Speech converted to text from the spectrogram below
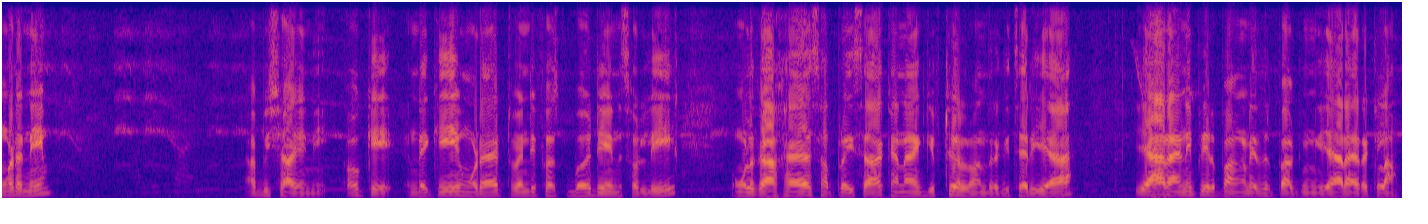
உங்களோட நேம் அபிஷாயினி. ஓகே இன்றைக்கி உங்களோட டுவெண்ட்டி ஃபஸ்ட் பர்த்டேன்னு சொல்லி உங்களுக்காக சர்ப்ரைஸாக கன கிஃப்ட்டுகள் வந்திருக்கு. சரியா? யார் அனுப்பியிருப்பாங்கன்னு எதிர்பார்க்குங்க யாராக இருக்கலாம்?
